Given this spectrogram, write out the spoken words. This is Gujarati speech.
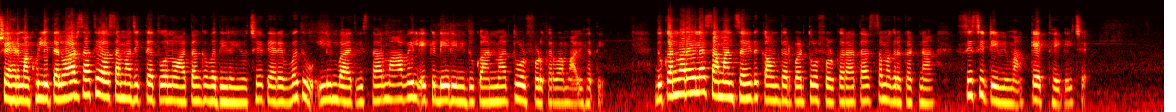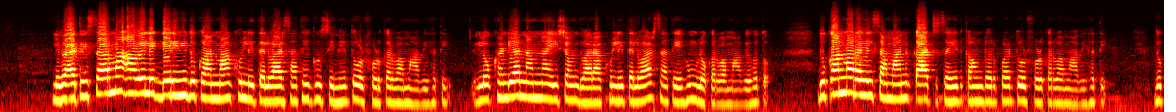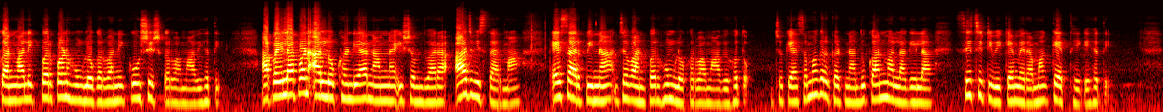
શહેરમાં ખુલ્લી તલવાર સાથે અસામાજિક તત્વોનો આતંક વધી રહ્યો છે, ત્યારે વધુ લિંબાયત વિસ્તારમાં આવેલ એક ડેરીની દુકાનમાં તોડફોડ કરવામાં આવી હતી. દુકાનમાં રહેલા સામાન સહિત કાઉન્ટર પર તોડફોડ કરાતા સમગ્ર ઘટના સીસીટીવીમાં કેદ થઈ ગઈ છે. લિંબાયત વિસ્તારમાં આવેલ એક ડેરીની દુકાનમાં ખુલ્લી તલવાર સાથે ઘૂસીને તોડફોડ કરવામાં આવી હતી. લોખંડિયા નામના ઈશમ દ્વારા ખુલ્લી તલવાર સાથે હુમલો કરવામાં આવ્યો હતો. દુકાનમાં રહેલ સામાન કાચ સહિત કાઉન્ટર પર તોડફોડ કરવામાં આવી હતી. દુકાન માલિક પર પણ હુમલો કરવાની કોશિશ કરવામાં આવી હતી આ પહેલા પણ આ લોખંડિયા નામના ઈસમ દ્વારા આ જ વિસ્તારમાં એસઆરપીના જવાન પર હુમલો કરવામાં આવ્યો હતો જોકે આ સમગ્ર ઘટના દુકાનમાં લાગેલા સીસીટીવી કેમેરામાં કેદ થઈ ગઈ હતી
